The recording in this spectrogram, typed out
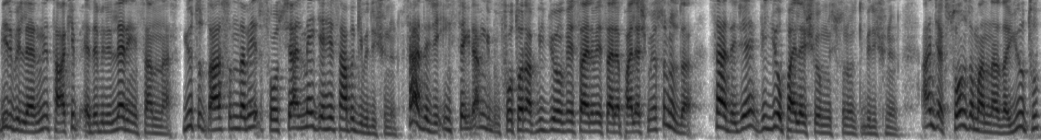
birbirlerini takip edebilirler insanlar. YouTube aslında bir sosyal medya hesabı gibi düşünün. Sadece Instagram gibi fotoğraf, video vesaire vesaire paylaşmıyorsunuz da sadece video paylaşıyormuşsunuz gibi düşünün. Ancak son zamanlarda YouTube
